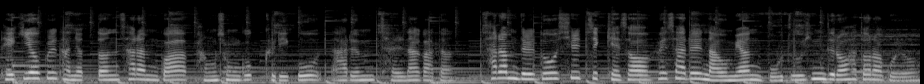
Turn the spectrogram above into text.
대기업을 다녔던 사람과 방송국 그리고 나름 잘 나가던 사람들도 실직해서 회사를 나오면 모두 힘들어 하더라고요.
